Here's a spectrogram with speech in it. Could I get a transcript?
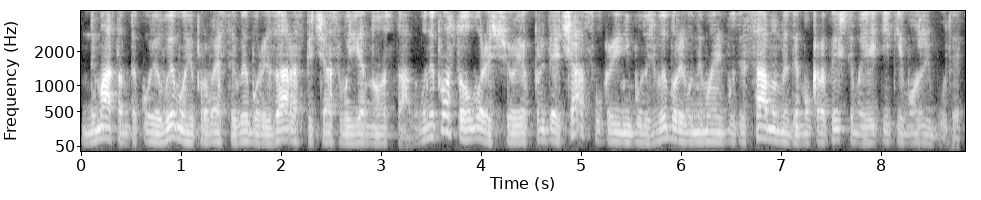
Нема там такої вимоги провести вибори зараз під час воєнного стану. Вони просто говорять, що як прийде час в Україні будуть вибори, вони мають бути самими демократичними, які тільки можуть бути.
